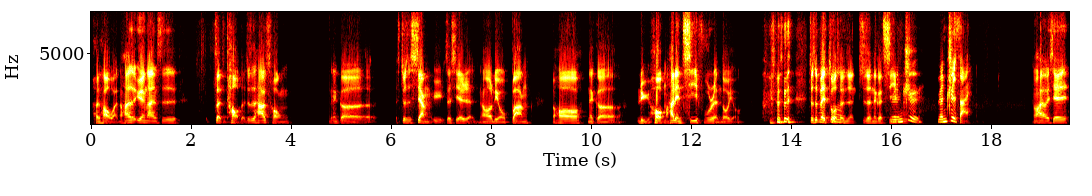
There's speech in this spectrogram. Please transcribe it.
很好玩，然后他的冤案是整套的，就是他从那个就是项羽这些人，然后刘邦，然后那个。吕后嘛，他连戚夫人都有，就是就是被做成人质的那个戚夫。人质，人质仔。然后还有一些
